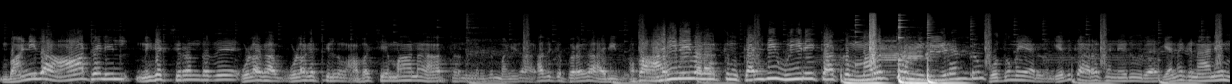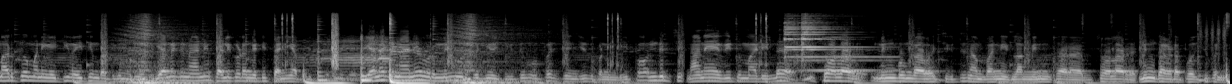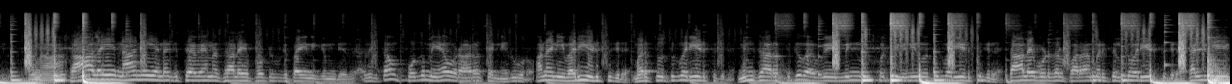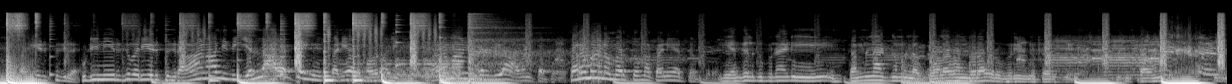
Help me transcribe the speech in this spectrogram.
மனித ஆற்றலில் மிகச் சிறந்தது உலக உலகத்தில் அவசியமான ஆற்றல்ங்கிறது மனித அதுக்கு பிறகு அறிவு. அப்ப அறிவை வளர்க்கும் கல்வி உயிரை காக்கும் மருத்துவம் இது இரண்டும் பொதுமையா இருக்கும் எதுக்கு அரசு நிறுவுற எனக்கு நானே மருத்துவமனை கட்டி வைத்தியம் பார்த்துக்க முடியும். எனக்கு நானே பள்ளிக்கூடம் கட்டி தனியா படிச்சுக்க எனக்கு நானே ஒரு மின் உற்பத்தி வச்சுக்கிட்டு உற்பத்தி செஞ்சு இது பண்ண முடியும் வந்துருச்சு. நானே வீட்டு மாடியில் சோலார் மின் பூங்கா வச்சுக்கிட்டு நான் பண்ணிடலாம். மின்சார சோலார் மின் தகடை பொதிச்சு பண்ணிக்கலாம். சாலையை நானே எனக்கு தேவையான சாலையை போட்டுக்கிட்டு பயணிக்க முடியாது. அதுக்கு தான் பொதுமையாக ஒரு அரசை நிறுவனம் ஆனா நீ வரி எடுத்துக்கிற. மருத்துவத்துக்கு வரி எடுத்துக்கிற. மின்சாரத்துக்கு வ- மின் உற்பத்தி விநியோகத்துக்கு வரி எடுத்துக்கிற. சாலை போடுதல் பராமரித்தலுக்கு வரி எடுத்துக்கிற. கல்விக்கு வரி எடுத்துக்கிற. குடிநீருக்கு வரி எடுத்துக்கிற. ஆனால் இது எல்லாவற்றையும் தனியார் முதலாளி தப்பு தரமான மருத்துவமா தனியார் தப்பு எங்களுக்கு பின்னாடி தமிழ்நாட்டிலும் இல்ல உலகம் பூரா ஒரு பெரிய இருக்கு.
